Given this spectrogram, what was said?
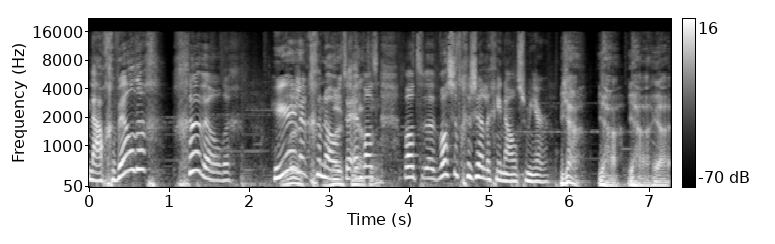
nou geweldig. Geweldig. Heerlijk genoten. leuk, ja, en wat, toch? wat eh, was het gezellig in Aalsmeer. Ja, Ja, ja, ja.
